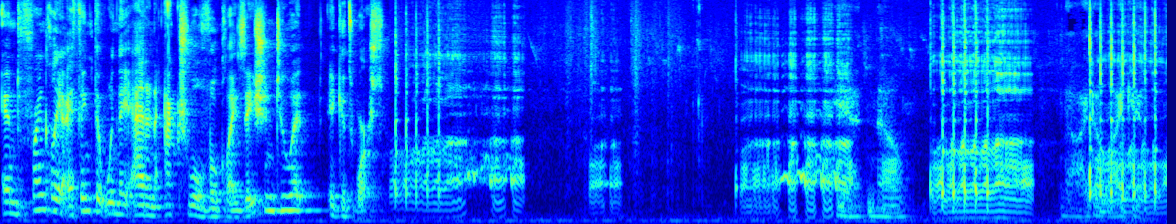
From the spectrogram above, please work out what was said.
And frankly, I think that when they add an actual vocalization to it, it gets worse. Yeah, no. No, I don't like it.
